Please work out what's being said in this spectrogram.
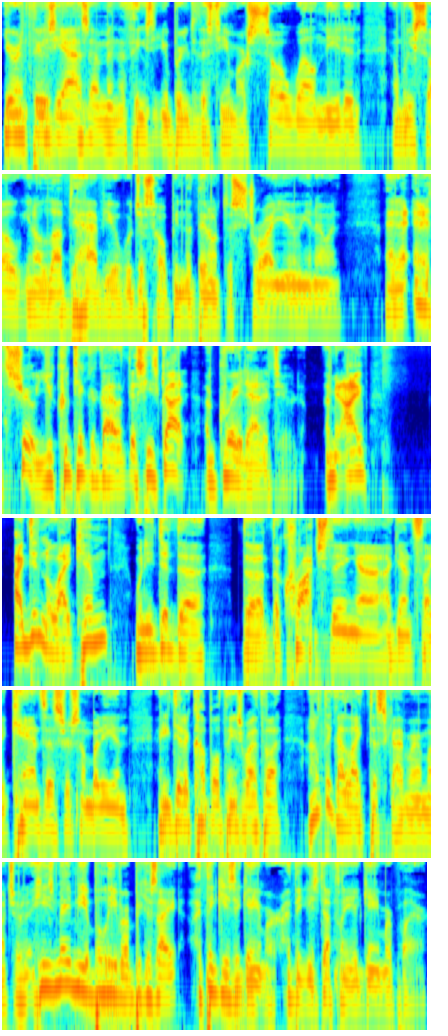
your enthusiasm and the things that you bring to this team are so well needed. And we so, you know, love to have you. We're just hoping that they don't destroy you, you know, and, and, and it's true. You could take a guy like this. He's got a great attitude. I mean, I, I didn't like him when he did the, the, the crotch thing uh, against like Kansas or somebody, and, and he did a couple of things where I thought I don't think I like this guy very much. He's made me a believer because I, I think he's a gamer. I think he's definitely a gamer player.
